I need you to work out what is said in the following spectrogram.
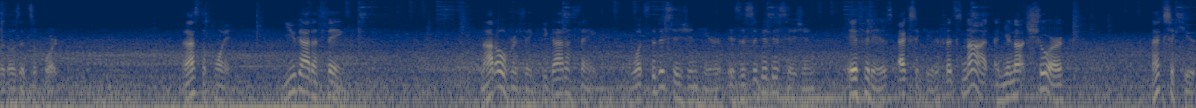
for those that support. And that's the point. You got to think, not overthink. You got to think. What's the decision here? Is this a good decision? If it is, execute. If it's not, and you're not sure, execute.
